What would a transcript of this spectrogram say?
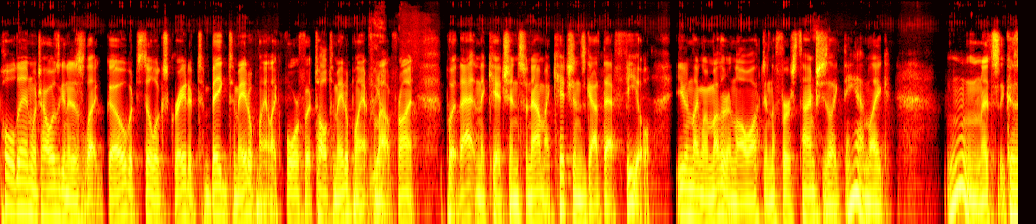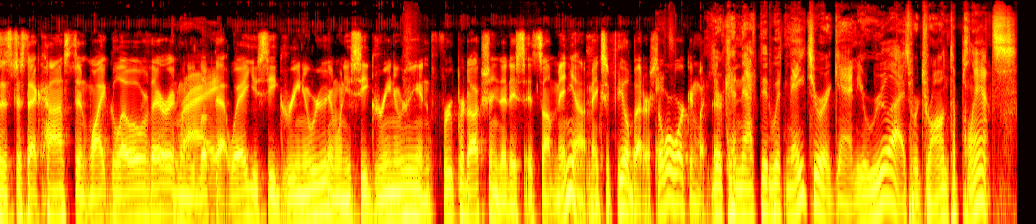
pulled in, which I was going to just let go, but still looks great. A t- big tomato plant, like four foot tall tomato plant from Yeah. out front. Put that in the kitchen. So now my kitchen's got that feel. Even like my mother in law walked in the first time, she's like, "Damn, like." Hmm, it's because it's just that constant white glow over there, and when you look that way, you see greenery, and when you see greenery and fruit production, it is it's something in you. It makes you feel better. So we're working with You're it. connected with nature again. You realize we're drawn to plants.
